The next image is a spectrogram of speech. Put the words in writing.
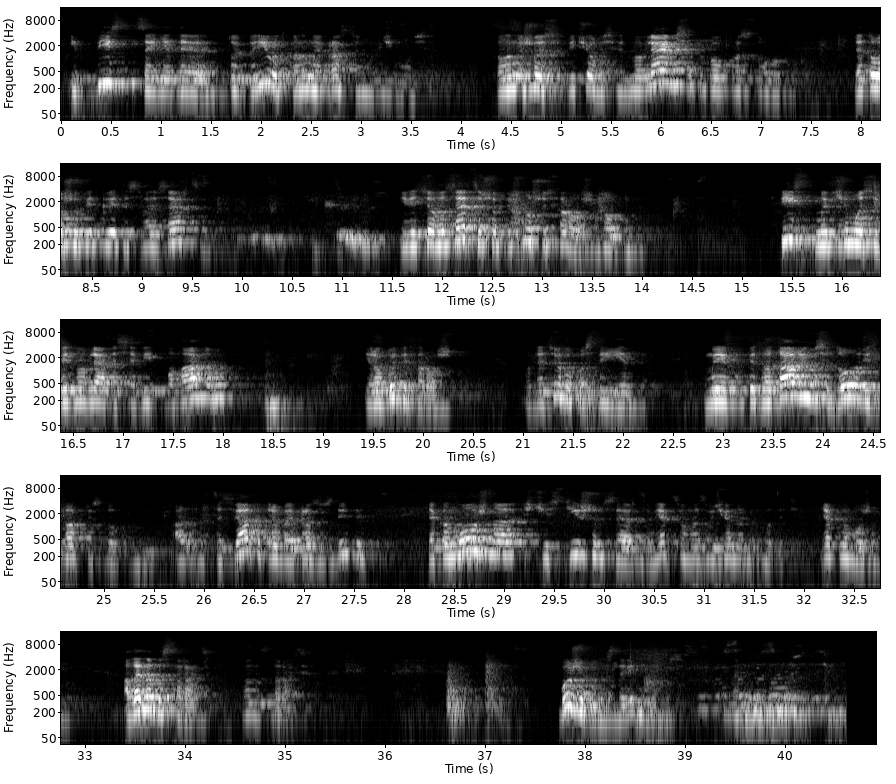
І піст це є те, той період, коли ми якраз цьому вчимося. Коли ми щось від чогось відмовляємося, такого простого, для того, щоб відкрити своє серце. І від цього серця, щоб пішло щось хороше, добре. В піст ми вчимося відмовлятися від поганого і робити хороше. От для цього пости є. Ми підготовлюємося до Різдва Христового. А це свято треба якраз зустріти якоможна з чистішим серцем. Як це у нас звичайно виходить? Як ми можемо? Але треба старатися. Треба старатися. Боже благословіння. Ісус.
